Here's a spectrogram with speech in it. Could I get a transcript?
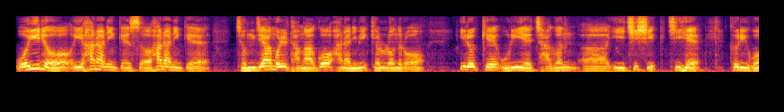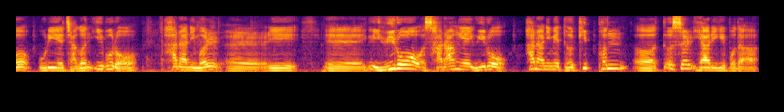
오히려 이 하나님께서 하나님께 정죄함을 당하고 하나님이 결론으로 이렇게 우리의 작은 어, 이 지식, 지혜 그리고 우리의 작은 입으로 하나님을 에, 이, 에, 이 위로 사랑의 위로 하나님의 더 깊은 어, 뜻을 헤아리기보다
